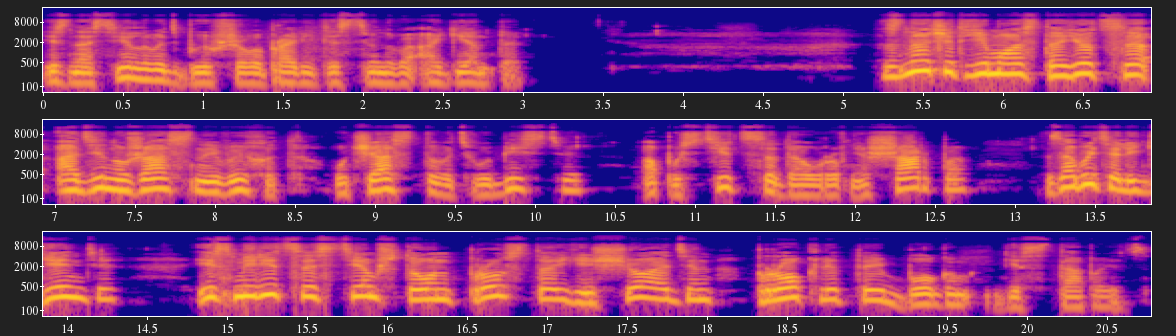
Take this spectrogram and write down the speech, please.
изнасиловать бывшего правительственного агента. Значит, ему остается один ужасный выход — участвовать в убийстве, опуститься до уровня Шарпа, забыть о легенде и смириться с тем, что он просто еще один проклятый богом гестаповец.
